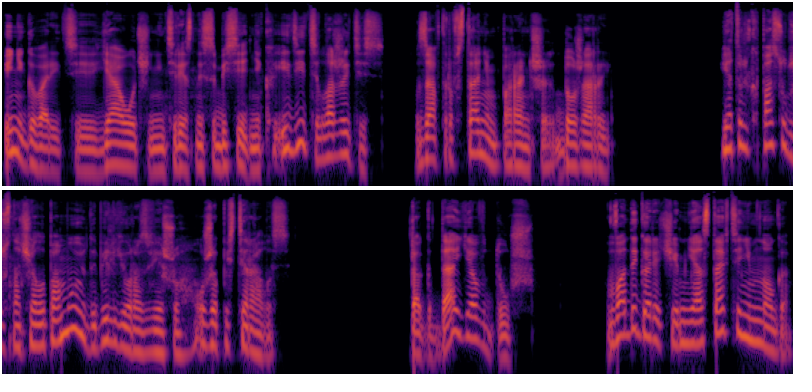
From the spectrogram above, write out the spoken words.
и не говорите, я очень интересный собеседник. Идите, ложитесь. Завтра встанем пораньше, до жары. Я только посуду сначала помою, да белье развешу. Уже постиралась. Тогда я в душ. Воды горячей мне оставьте немного.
